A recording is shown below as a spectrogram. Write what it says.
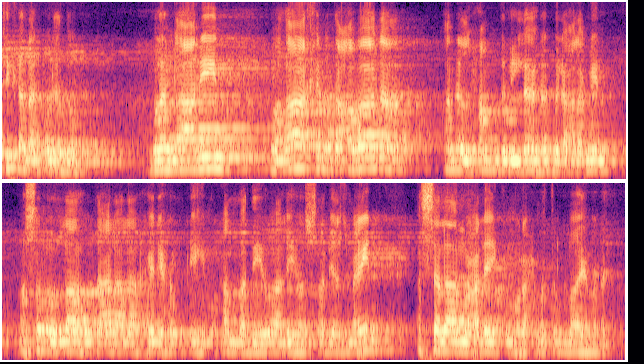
ঠিকানা করে দাও। বলেন আমিন। واخر دعوانا أن الحمد لله رب العالمين وصلى الله تعالى على خير خلقه محمد وآله وصحبه أجمعين. السلام عليكم ورحمة الله وبركاته.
